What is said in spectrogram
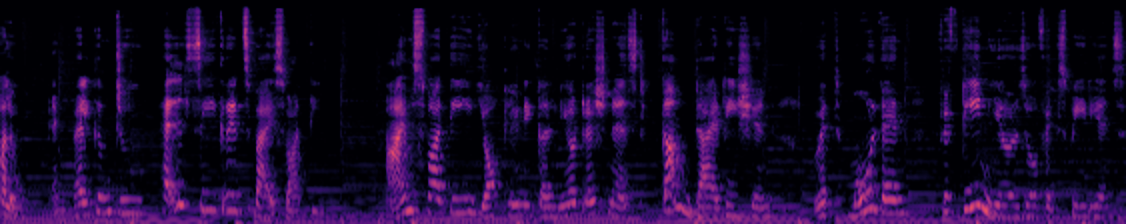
Hello and welcome to Health Secrets by Swati. I'm Swati, your clinical nutritionist come dietitian with more than 15 years of experience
